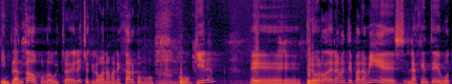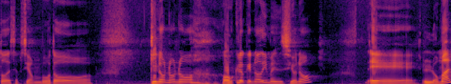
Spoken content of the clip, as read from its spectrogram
implantado por la ultraderecha que lo van a manejar como, como quieren. Eh, pero verdaderamente para mí es la gente votó decepción, votó que no, no, no, o creo que no dimensionó eh, lo mal,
